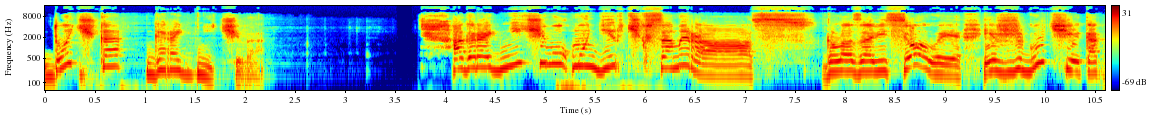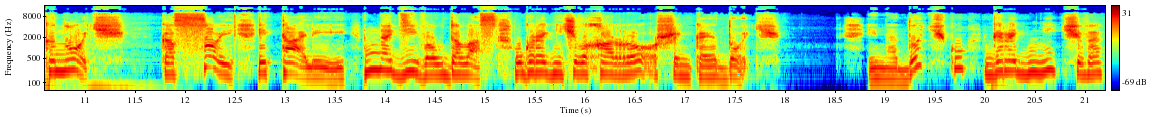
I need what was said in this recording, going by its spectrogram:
Дочка Городничева. А Городничему мундирчик в самый раз. Глаза веселые и жгучие, как ночь. Косой и талией на диво удалась у Городничего хорошенькая дочь. И на дочку Городничего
